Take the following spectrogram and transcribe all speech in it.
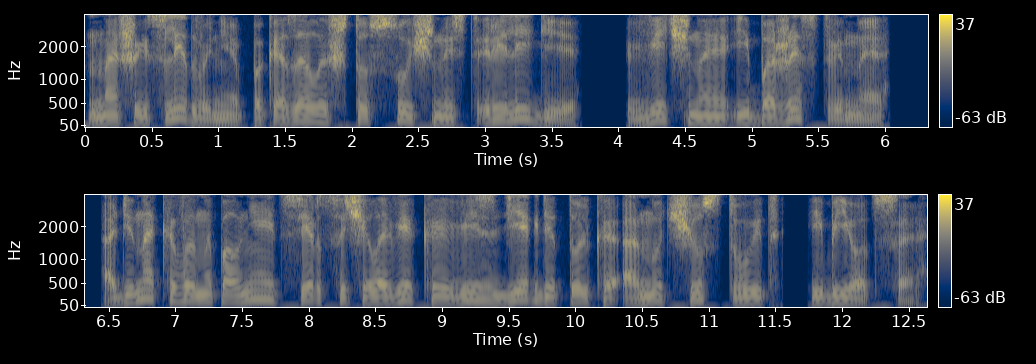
Наше исследование показало, что сущность религии вечное и божественное, одинаково наполняет сердце человека везде, где только оно чувствует и бьется.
